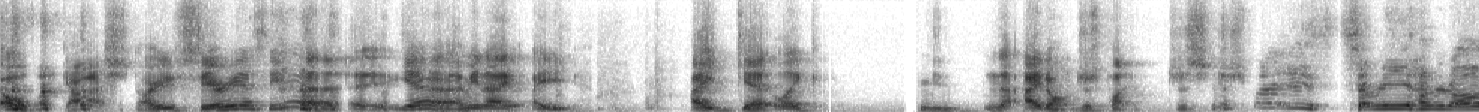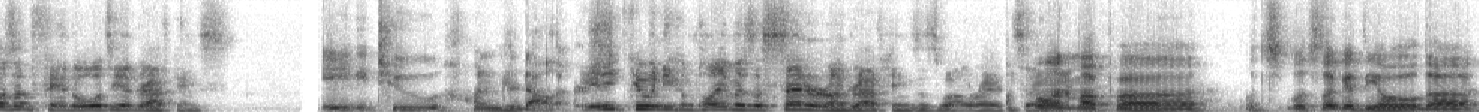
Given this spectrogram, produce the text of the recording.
Oh my gosh, are you serious? Yeah, uh, yeah. I mean, I, I, I get like, I don't just play him. Just, just Seventy eight hundred dollars on FanDuel. What's he on DraftKings? Eighty two hundred dollars. Eighty two, and you can play him as a center on DraftKings as well, right? I'm pulling him up. Uh, let's let's look at the old. Uh,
